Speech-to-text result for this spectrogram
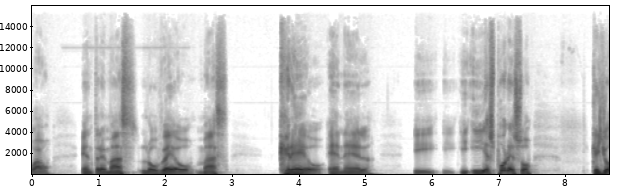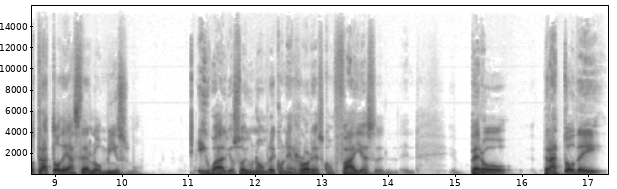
wow, entre más lo veo, más creo en él. y es por eso que yo trato de hacer lo mismo. Igual, yo soy un hombre con errores, con fallas, pero trato de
